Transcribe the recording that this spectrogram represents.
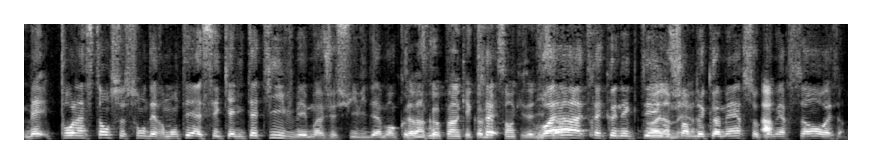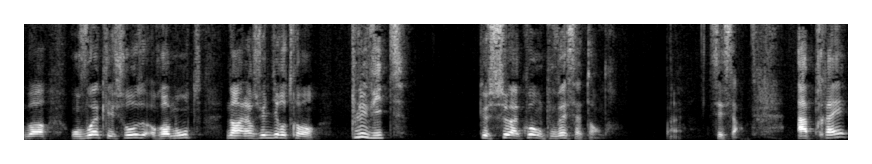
Mais pour l'instant, ce sont des remontées assez qualitatives. Mais moi, je suis évidemment Vous comme avez un vous, copain qui est très- commerçant qui vous a dit voilà, très connecté Ouais, aux mais, chambres euh, de commerce, aux ah. commerçants. Bon, on voit que les choses remontent. Non, alors je vais le dire autrement. Plus vite que ce à quoi on pouvait s'attendre. Voilà, C'est ça. Après,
